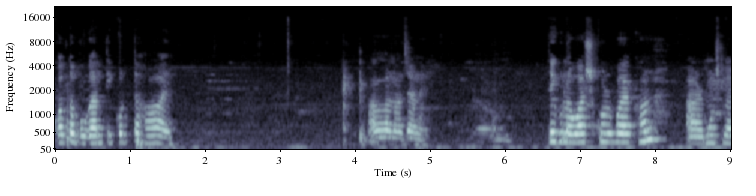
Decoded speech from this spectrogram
কত ভোগান্তি করতে হয়। আল্লাহ না জানে। তো এগুলো ওয়াশ করব এখন। আর মশলা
